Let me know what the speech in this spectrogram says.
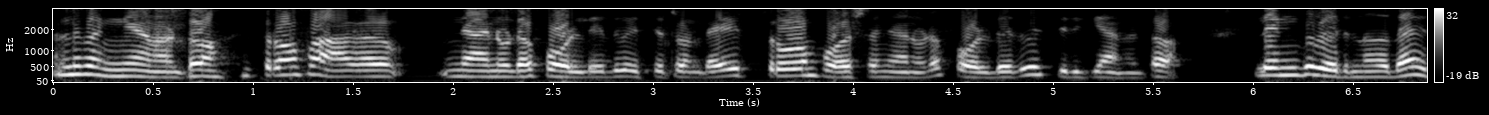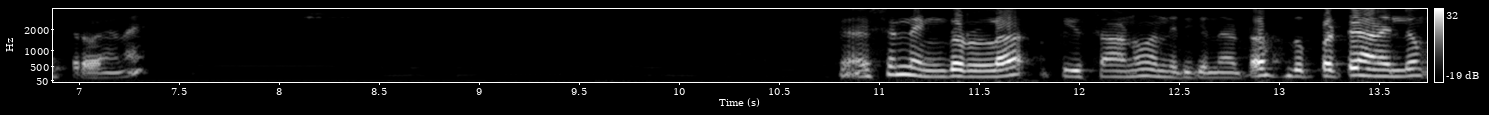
നല്ല ഭംഗിയാണ് കേട്ടോ ഇത്രയും ഭാഗം ഞാനിവിടെ ഫോൾഡ് ചെയ്ത് വെച്ചിട്ടുണ്ട്. ഇത്രയും പോർഷൻ ഞാനിവിടെ ഫോൾഡ് ചെയ്ത് വെച്ചിരിക്കുകയാണ് കേട്ടോ ലെങ്ത് വരുന്നത് ഇതാ ഇത്ര വേണേ. അത്യാവശ്യം ലെങ്ത് ഉള്ള പീസാണ് വന്നിരിക്കുന്നത് കേട്ടോ ദുപ്പട്ടയാണെങ്കിലും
